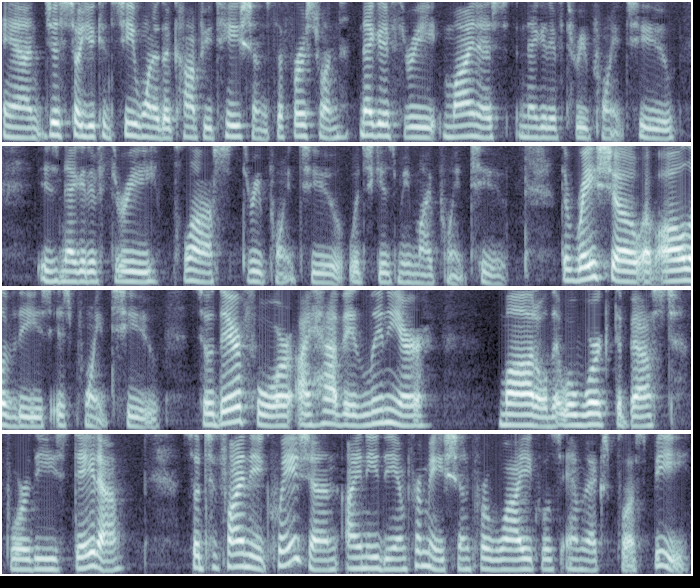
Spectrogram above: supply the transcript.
And just so you can see one of the computations, the first one, negative 3 minus negative 3.2 is negative 3 plus 3.2, which gives me my 0.2. The ratio of all of these is 0.2. So therefore, I have a linear model that will work the best for these data. So to find the equation, I need the information for y equals mx plus b.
